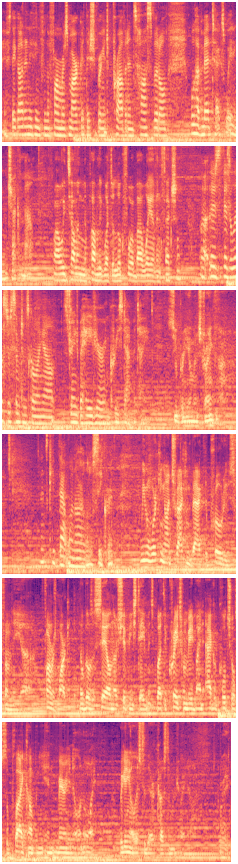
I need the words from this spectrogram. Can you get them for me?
if they got anything from the farmer's market, they should bring it to Providence Hospital. We'll have med techs waiting to check them out. Are we telling the public what to look for by way of infection? Well, there's there's a list of symptoms going out: strange behavior, increased appetite. Superhuman strength. Let's keep that one our little secret. We've been working on tracking back the produce from the uh, farmer's market. No bills of sale, no shipping statements, but the crates were made by an agricultural supply company in Marion, Illinois. We're getting a list of their customers right now. Great.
